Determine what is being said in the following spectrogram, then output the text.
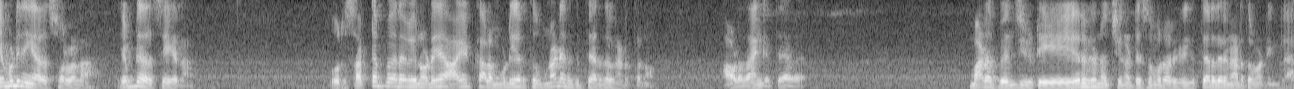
எப்படி நீங்கள் அதை சொல்லலாம்? எப்படி அதை செய்யலாம்? ஒரு சட்டப்பேரவையினுடைய ஆயுட்காலம் முடியறதுக்கு முன்னாடி அதுக்கு தேர்தல் நடத்தணும். அவ்வளோதான் இங்கே தேவை. மழை பெஞ்சிக்கிட்டே இருக்குன்னு வச்சுங்க டிசம்பர் வரைக்கும் நீங்கள் தேர்தலே நடத்த மாட்டிங்களா?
